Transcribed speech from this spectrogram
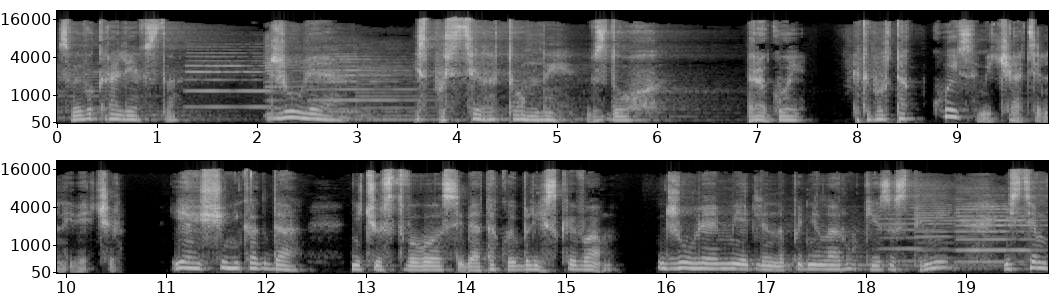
своего королевства – Джулия испустила томный вздох. Дорогой, это был такой замечательный вечер. Я еще никогда не чувствовала себя такой близкой вам. Джулия медленно подняла руки из-за спины и с тем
